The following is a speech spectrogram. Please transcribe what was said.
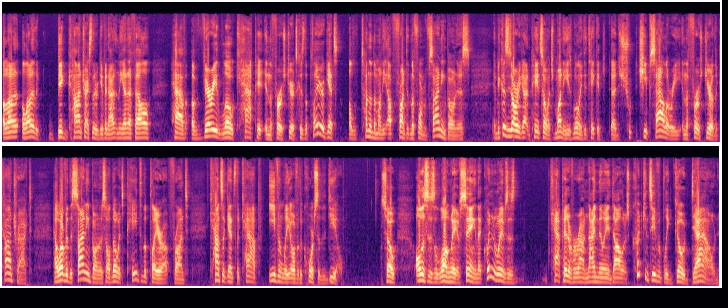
a lot of a lot of the big contracts that are given out in the NFL have a very low cap hit in the first year. It's because the player gets a ton of the money up front in the form of signing bonus. And because he's already gotten paid so much money, he's willing to take a, a cheap salary in the first year of the contract. However, the signing bonus, although it's paid to the player up front, counts against the cap evenly over the course of the deal. So, all this is a long way of saying that Quinnen Williams' cap hit of around $9 million could conceivably go down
